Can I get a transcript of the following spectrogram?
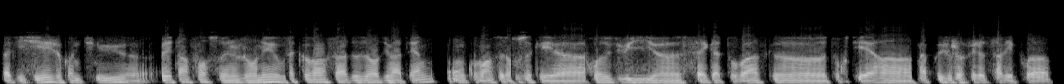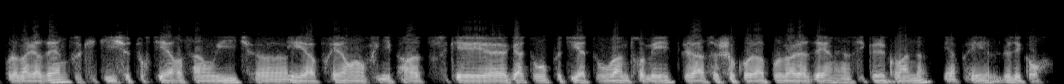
pâtissier, je continue. Euh, les temps forts sur une journée où ça commence à 2 heures du matin. On commence dans tout ce qui est euh, produits euh, secs, gâteaux basques, euh, tourtières. Après, je fais le salé pour, pour le magasin, tout ce qui est quiche, tourtière, sandwich. et après, on finit par tout ce qui est gâteau, petits gâteaux, entremets, glace, chocolat pour le magasin, ainsi que les commandes. Et après, le décor.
